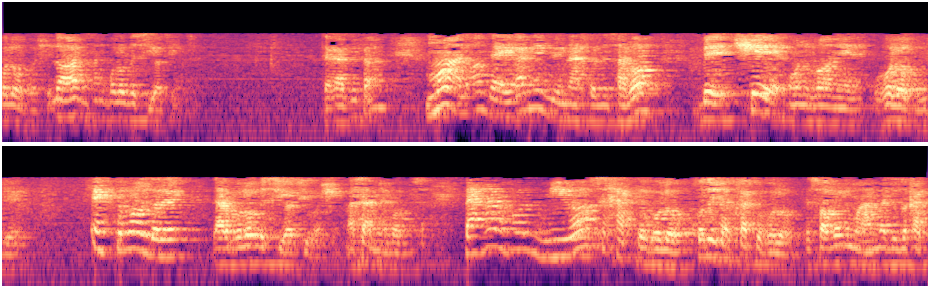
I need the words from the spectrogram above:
قلوب باشه. لاغر مثلا قلوب سیاسی هست. دقیق میفهم؟ ما الان دقیقا نمی‌دونیم نصر سبا به چه عنوان قلوب بوده. احتمال داره در قلوب سیاسی باشه. مثلا نبا مثلا به هر حال میراث خط قلوب خودش از خط قلوب. حسابان محمد جز خط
